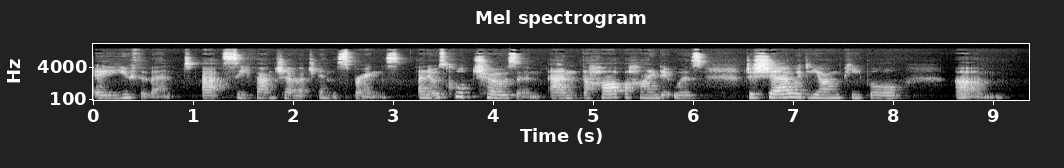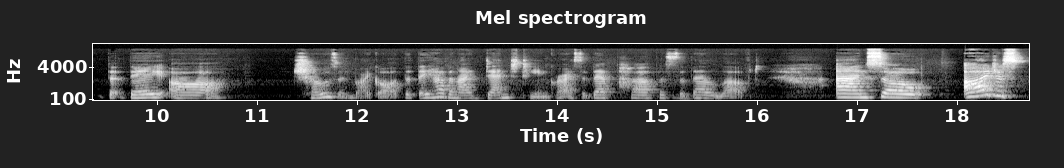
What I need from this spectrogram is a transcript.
a youth event at CFAN Church in the Springs, and it was called Chosen. And the heart behind it was to share with young people um, that they are chosen by God, that they have an identity in Christ, that they're purpose, that they're loved. And so I just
